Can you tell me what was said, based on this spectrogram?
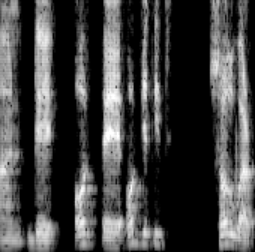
and the uh, objective software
